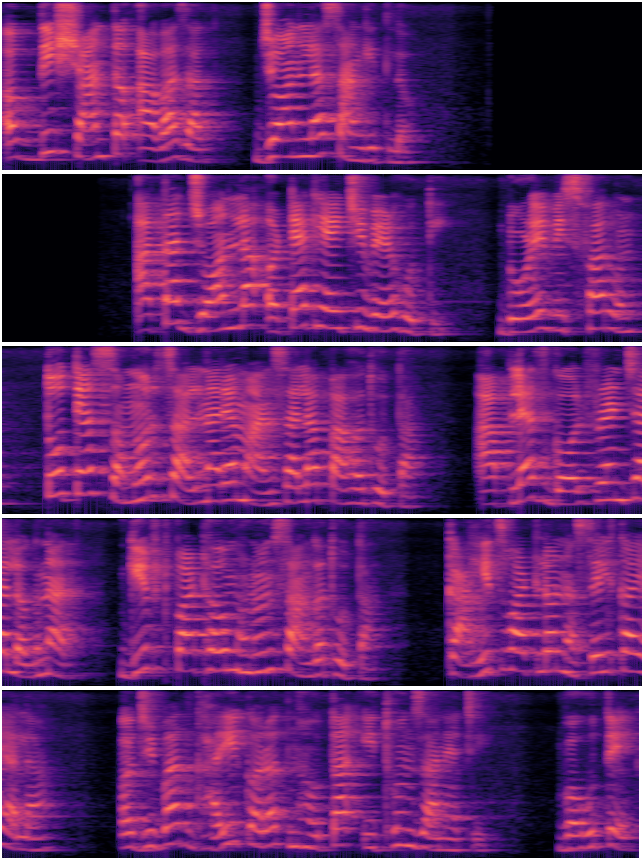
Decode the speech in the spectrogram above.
अगदी शांत आवाजात जॉनला सांगितलं. आता जॉनला अटॅक यायची वेळ होती. डोळे विस्फारून तो त्या समोर चालणाऱ्या माणसाला पाहत होता. आपल्याच गर्लफ्रेंडच्या लग्नात गिफ्ट पाठव म्हणून सांगत होता. काहीच वाटलं नसेल का याला? अजिबात घाई करत नव्हता इथून जाण्याची. बहुतेक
